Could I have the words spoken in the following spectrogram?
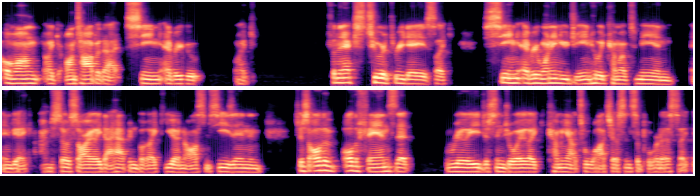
along like on top of that, seeing every like for the next two or three days, like seeing everyone in Eugene who would come up to me and and be like, I'm so sorry like that happened, but like you had an awesome season and just all the all the fans that really just enjoy like coming out to watch us and support us. Like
